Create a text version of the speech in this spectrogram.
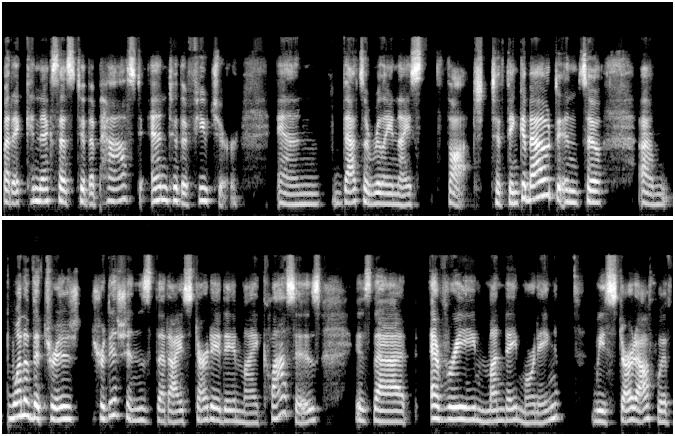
but it connects us to the past and to the future. And that's a really nice thought to think about. And so, um, one of the tra- traditions that I started in my classes is that every Monday morning, we start off with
